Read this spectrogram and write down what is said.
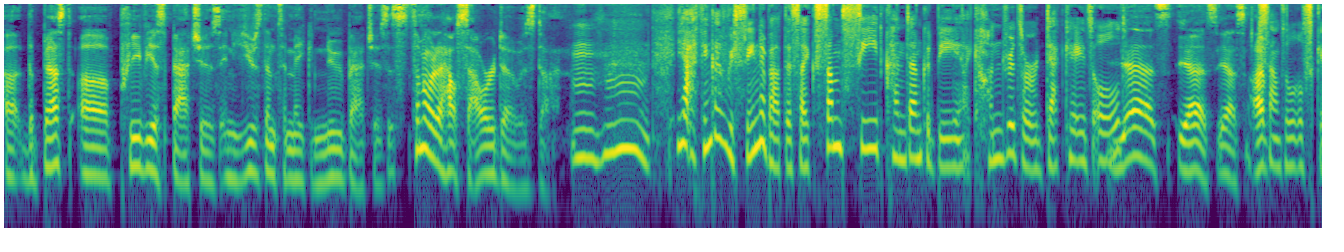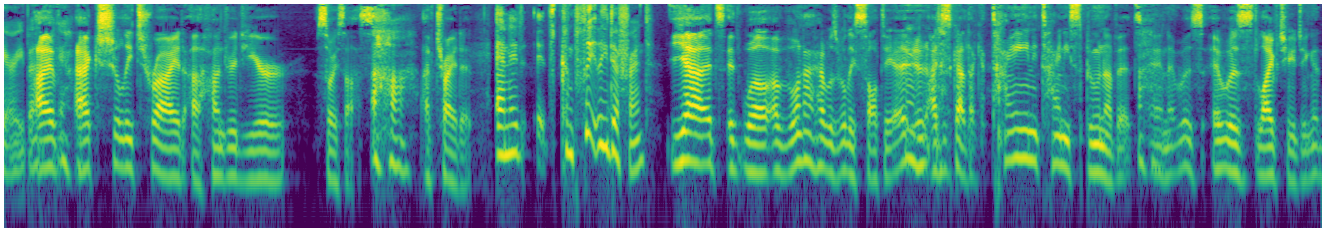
Uh, the best of previous batches and use them to make new batches. It's similar to how sourdough is done. Mm. Yeah, I think I've seen about this. Like some seed kanjang could be like hundreds or decades old. Yes, yes, yes. I've, Sounds a little scary, but I've yeah. actually tried a hundred year soy sauce. Uh-huh. I've tried it. and it, it's completely different. Yeah, it's it. Well, uh, the one I had was really salty. I, Mm-hmm. I just got like a tiny, tiny spoon of it, and it was it was life changing. It,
